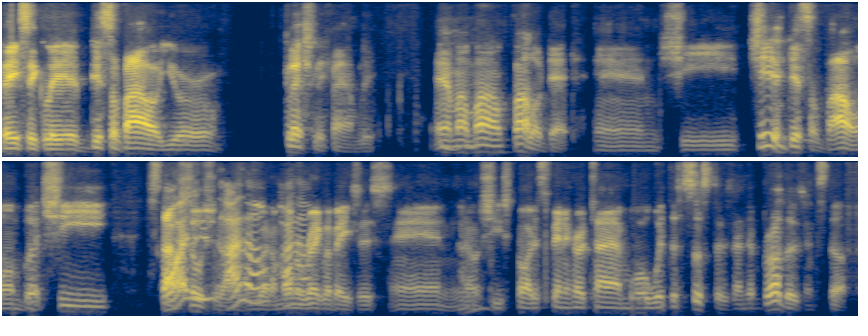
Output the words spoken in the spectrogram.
basically disavow your fleshly family, and my Mm-hmm. Mhm. mom followed that, and she she didn't disavow them, but she stopped Oh, do- I socializing know, with them on a regular basis, and you know know. she started spending her time more with the sisters and the brothers and stuff.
